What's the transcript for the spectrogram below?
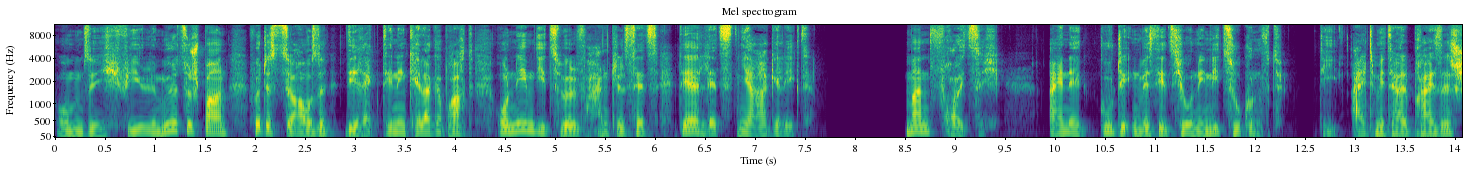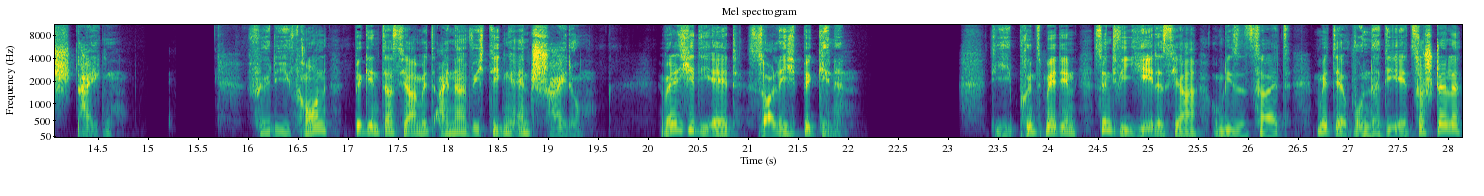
Um sich viel Mühe zu sparen, wird es zu Hause direkt in den Keller gebracht und neben die zwölf Hantelsets der letzten Jahre gelegt. Man freut sich. Eine gute Investition in die Zukunft. Die Altmetallpreise steigen. Für die Frauen beginnt das Jahr mit einer wichtigen Entscheidung. Welche Diät soll ich beginnen? Die Printmedien sind wie jedes Jahr um diese Zeit mit der Wunderdiät zur Stelle,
